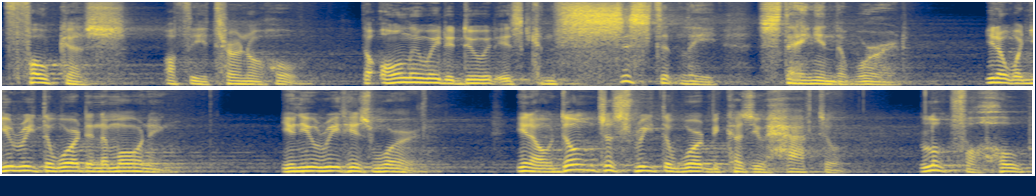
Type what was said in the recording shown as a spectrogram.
focused of the eternal hope? The only way to do it is consistently staying in the Word. You know, when you read the Word in the morning, you you read His Word. You know, don't just read the Word because you have to. Look for hope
